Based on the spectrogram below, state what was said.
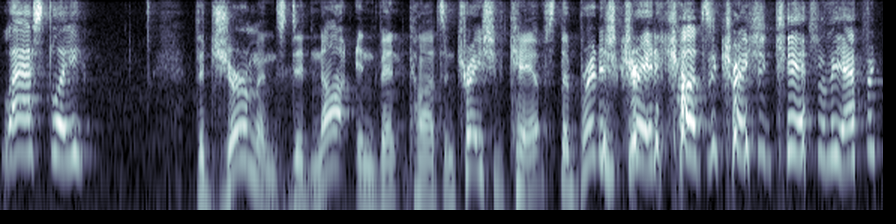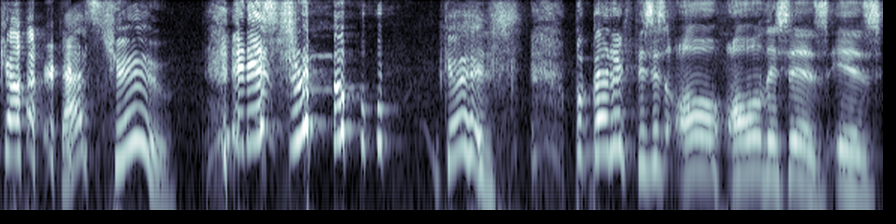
Lastly, the Germans did not invent concentration camps. The British created concentration camps for the Afrikaners. That's true. it is true. Good. But Benedict, this is all. All this is is.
